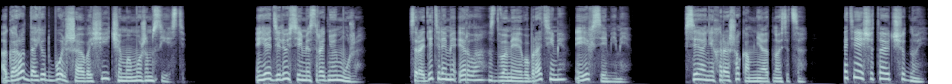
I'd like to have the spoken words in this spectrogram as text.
Огород дает больше овощей, чем мы можем съесть. Я делюсь ими с роднёй мужа, с родителями Эрла, с двумя его братьями и их семьями. Все они хорошо ко мне относятся, хотя я считаю чудной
